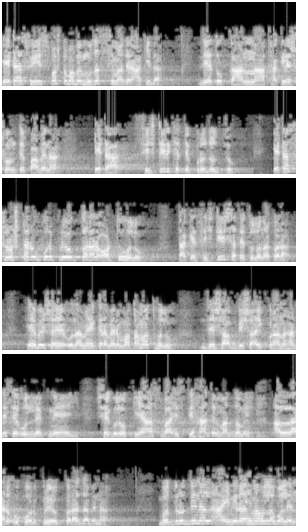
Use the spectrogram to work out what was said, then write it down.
এটা সুস্পষ্টভাবে মুজাসিমাদের আকিদা। যেহেতু কান না থাকলে শুনতে পাবে না, এটা সৃষ্টির ক্ষেত্রে প্রযোজ্য। এটা স্রষ্টার উপর প্রয়োগ করার অর্থ হল, তাকে সৃষ্টির সাথে তুলনা করা। এ বিষয়ে উলামে একরামের মতামত হল যেসব বিষয় কোরআন হাদিসে উল্লেখ নেই সেগুলো কিয়াস বা ইস্তিহাদের মাধ্যমে আল্লাহর উপর প্রয়োগ করা যাবে না বদরুদ্দিন আল আইনি রহিমাহুল্লাহ বলেন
